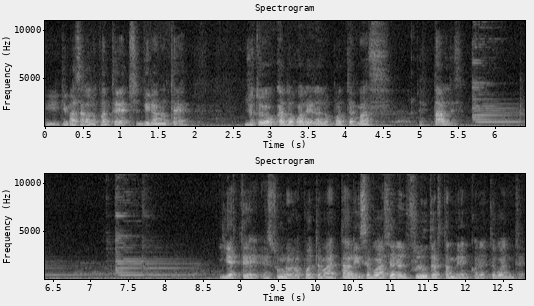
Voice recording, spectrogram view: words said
¿Y qué pasa con los puentes Edge? Dirán ustedes. Yo estuve buscando cuáles eran los puentes más estables. Y este es uno de los puentes más estables y se puede hacer el flutter también con este puente.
